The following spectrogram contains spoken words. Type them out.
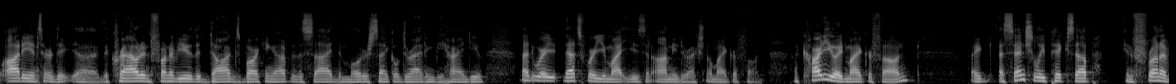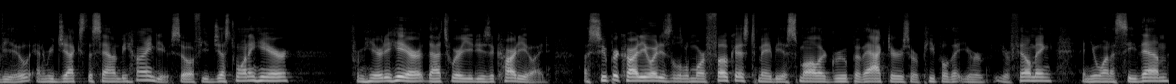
audience or the, uh, the crowd in front of you, the dogs barking off to the side, the motorcycle driving behind you. That where, that's where you might use an omnidirectional microphone. A cardioid microphone essentially picks up in front of you and rejects the sound behind you. So if you just want to hear from here to here, that's where you'd use a cardioid. A supercardioid is a little more focused, maybe a smaller group of actors or people that you're, you're filming and you want to see them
